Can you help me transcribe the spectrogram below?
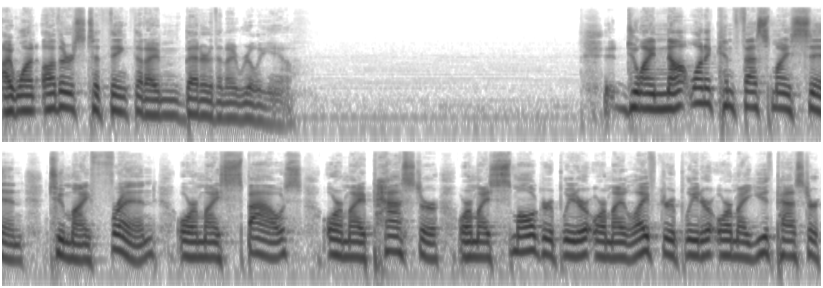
I want others to think that I'm better than I really am? Do I not want to confess my sin to my friend or my spouse or my pastor or my small group leader or my life group leader or my youth pastor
